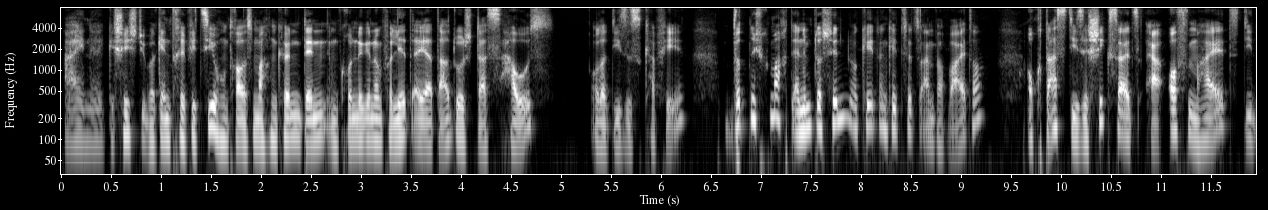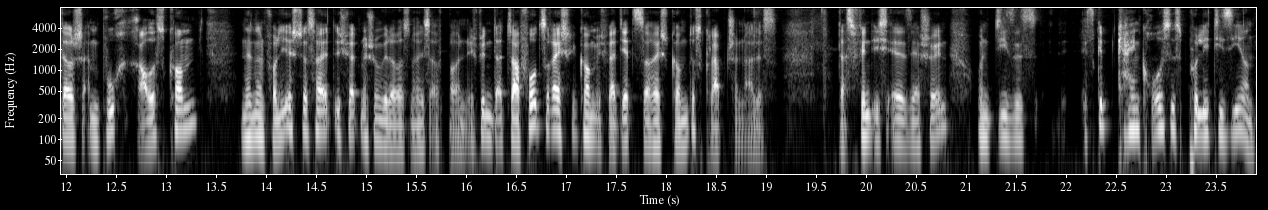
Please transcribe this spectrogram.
eine Geschichte über Gentrifizierung draus machen können, denn im Grunde genommen verliert er ja dadurch das Haus oder dieses Café. Wird nicht gemacht. Er nimmt das hin, okay, dann geht es jetzt einfach weiter. Auch das, diese Schicksalsoffenheit, die durch ein Buch rauskommt, ne, dann verliere ich das halt, ich werde mir schon wieder was Neues aufbauen. Ich bin davor zurechtgekommen, ich werde jetzt zurechtkommen, das klappt schon alles. Das finde ich äh, sehr schön. Und dieses, es gibt kein großes Politisieren.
